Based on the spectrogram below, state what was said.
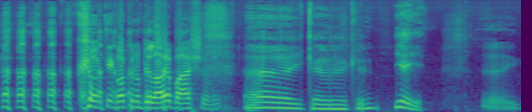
Qualquer golpe no Bilal é baixo, né? Ai, caraca. E aí? Ai,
